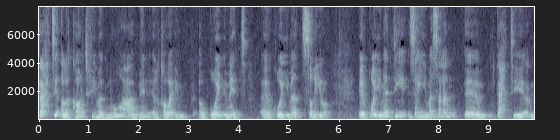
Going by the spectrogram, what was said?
تحت الاكارت في مجموعة من القوائم أو قويمات آه، قويمات صغيرة. القويمات دي زي مثلا تحت آم،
